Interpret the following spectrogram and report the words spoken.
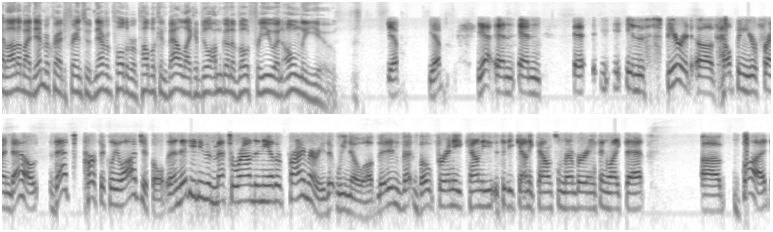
had a lot of my Democrat friends who've never pulled a Republican ballot like Abdul. I'm going to vote for you and only you. Yep, yep, yeah, and and in the spirit of helping your friend out, that's perfectly logical. And they didn't even mess around in the other primary that we know of. They didn't vote for any county, city, county council member, or anything like that. Uh, but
